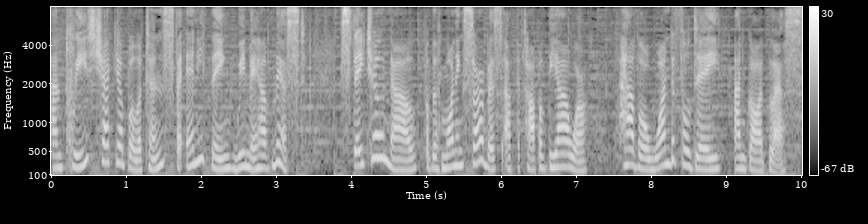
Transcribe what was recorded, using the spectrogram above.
and please check your bulletins for anything we may have missed. Stay tuned now for the morning service at the top of the hour. Have a wonderful day, and God bless.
